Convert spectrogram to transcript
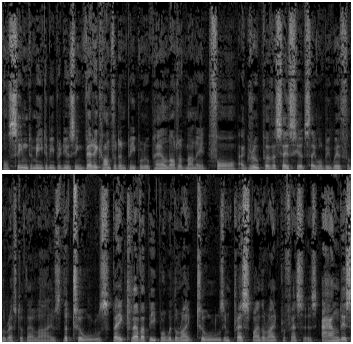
or seem to me to be producing, very confident people who pay a lot of money for a group of associates they will be with for the rest of their lives. The tools, very clever people with the right tools, impressed by the right professors, and this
